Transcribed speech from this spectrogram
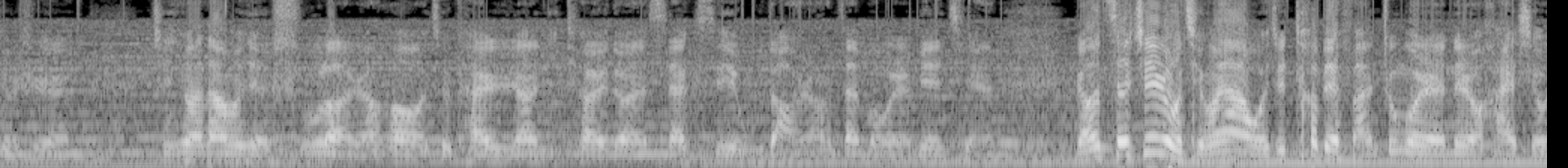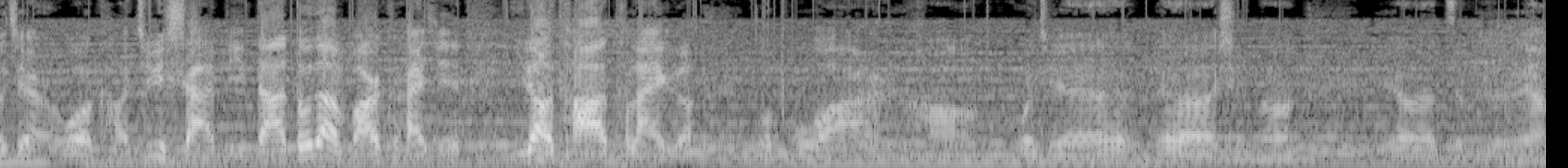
就是真心话大冒险输了，然后就开始让你跳一段 sexy 舞蹈，然后在某个人面前，然后在这种情况下，我就特别烦中国人那种害羞劲儿，我靠，巨傻逼，大家都在玩可开心，一到他，他来一个，我不玩，好，我觉得呃什么。然后怎么怎么样？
